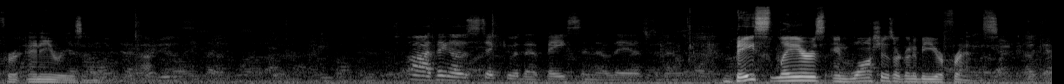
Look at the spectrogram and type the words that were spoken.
For any reason. Oh, I think I'll just stick with the base and the layers for now. Base layers and washes are going to be your friends. Okay.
